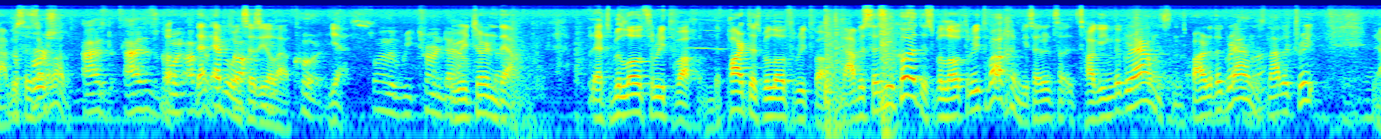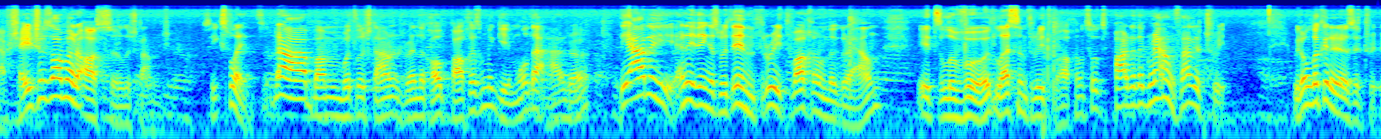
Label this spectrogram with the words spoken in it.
Rabbi says First, as, as it's going up, that everyone says he allowed. Could. Yes. It's only the return down. The return down. That's below three tvachim. The part that's below three tvachim. Rabbi says you could. It's below three tvachim. He said it's, it's hugging the ground. It's, it's part of the ground. It's not a tree. Rav Sheshes amar aser l'shtamish. So he explains. Rabam with l'shtamish when the kol pachas megimul the ara. The ari, anything is within three tvachim of the ground, it's levud, less than three tvachim, so it's part of the ground. It's not a tree. We don't look at it as a tree.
